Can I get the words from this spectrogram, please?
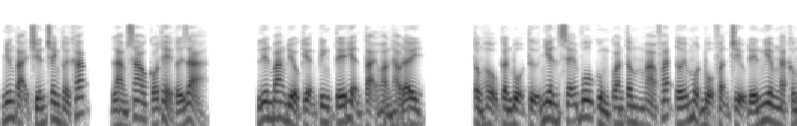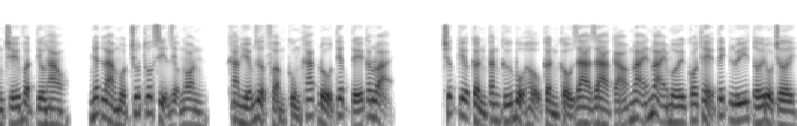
nhưng tại chiến tranh thời khắc, làm sao có thể tới giả? Liên bang điều kiện kinh tế hiện tại hoàn hảo đây. Tổng hậu cần bộ tự nhiên sẽ vô cùng quan tâm mà phát tới một bộ phận chịu đến nghiêm ngặt khống chế vật tiêu hao, nhất là một chút thuốc xịn rượu ngon, khan hiếm dược phẩm cùng khác đồ tiếp tế các loại. Trước kia cần căn cứ bộ hậu cần cầu ra ra cáo mãi mãi mới có thể tích lũy tới đồ chơi,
